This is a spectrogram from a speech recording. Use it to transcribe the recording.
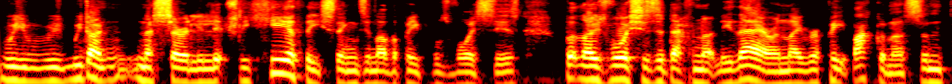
we, we, we don't necessarily literally hear these things in other people's voices but those voices are definitely there and they repeat back on us and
